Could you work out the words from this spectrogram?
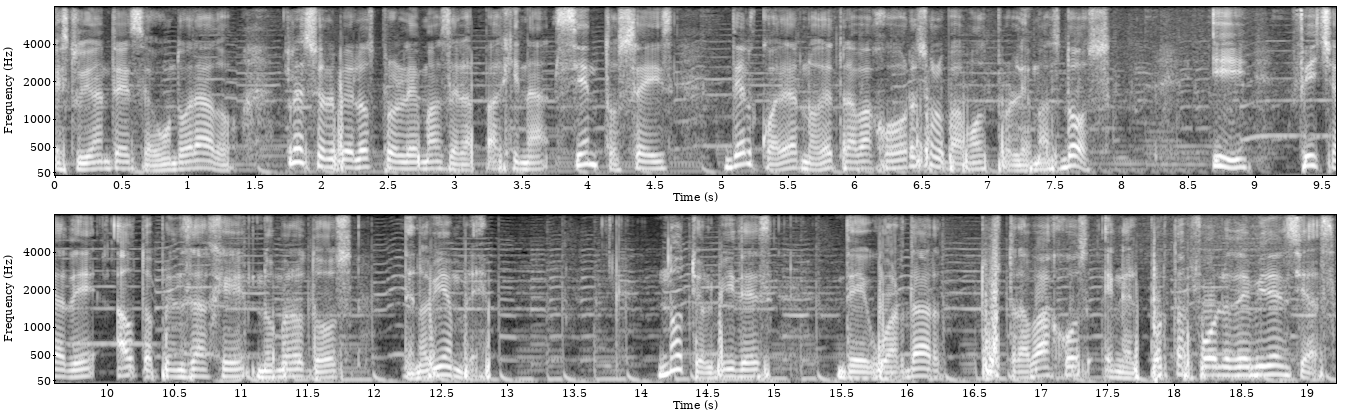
Estudiante de segundo grado, resuelve los problemas de la página 106 del cuaderno de trabajo Resolvamos Problemas 2 y ficha de autoaprendizaje número 2 de noviembre. No te olvides de guardar tus trabajos en el portafolio de evidencias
